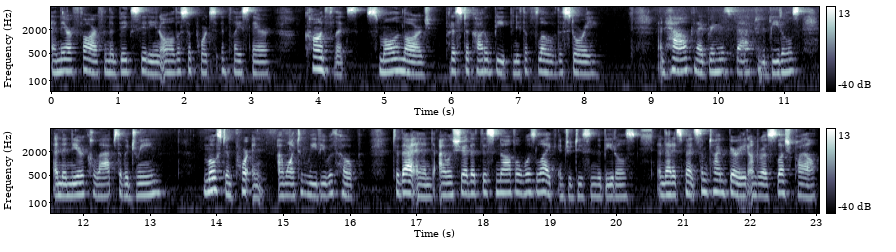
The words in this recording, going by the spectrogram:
and they are far from the big city and all the supports in place there. Conflicts, small and large, put a staccato beat beneath the flow of the story. And how can I bring this back to the Beatles and the near collapse of a dream? Most important, I want to leave you with hope. To that end, I will share that this novel was like introducing the Beatles, and that it spent some time buried under a slush pile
